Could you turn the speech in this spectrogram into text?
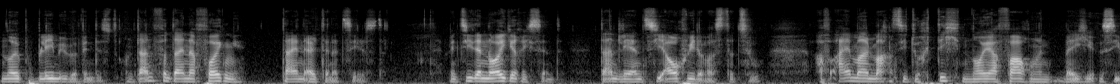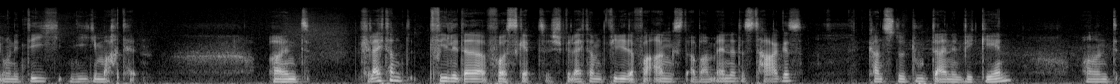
neue Probleme überwindest und dann von deinen Erfolgen deinen Eltern erzählst. Wenn sie dann neugierig sind, dann lernen sie auch wieder was dazu. Auf einmal machen sie durch dich neue Erfahrungen, welche sie ohne dich nie gemacht hätten. Und vielleicht haben viele davor skeptisch, vielleicht haben viele davor Angst, aber am Ende des Tages kannst nur du deinen Weg gehen und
